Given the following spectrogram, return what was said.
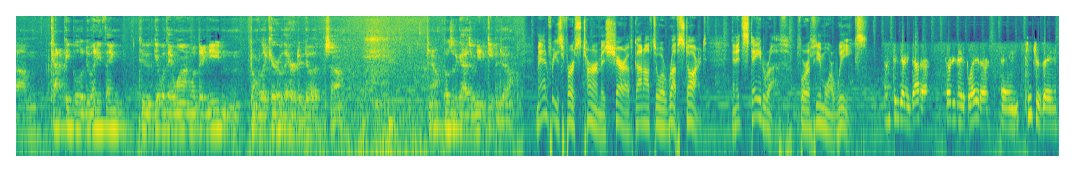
um, kind of people who do anything to get what they want and what they need, and don't really care who they hurt to do it. So, you know, those are the guys we need to keep in jail. Manfre's first term as sheriff got off to a rough start, and it stayed rough for a few more weeks. It didn't get any better. 30 days later, a teacher's aide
